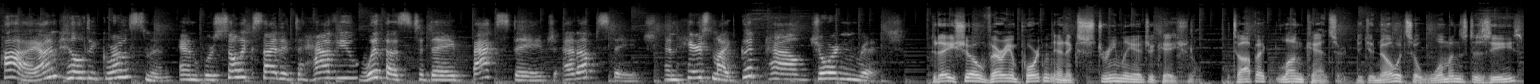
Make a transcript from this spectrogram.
Hi, I'm Hildy Grossman, and we're so excited to have you with us today backstage at Upstage. And here's my good pal, Jordan Rich. Today's show, very important and extremely educational. The topic lung cancer. Did you know it's a woman's disease?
